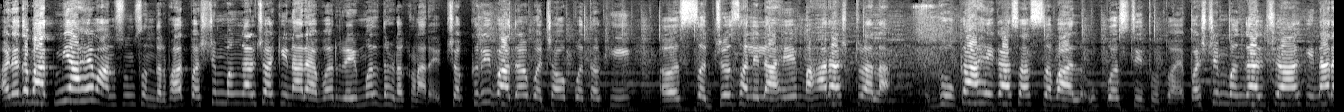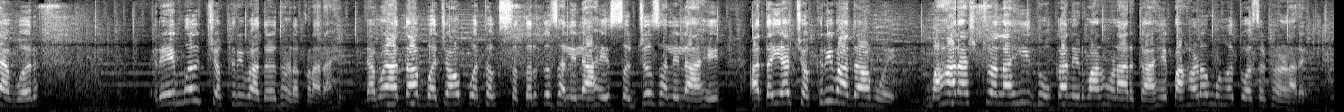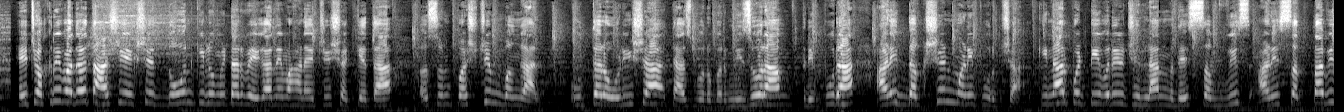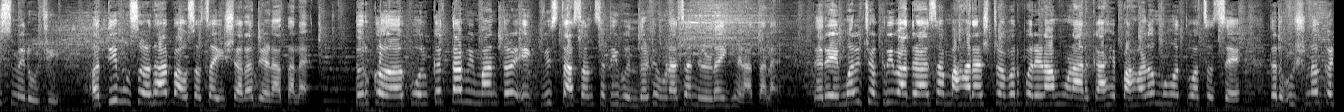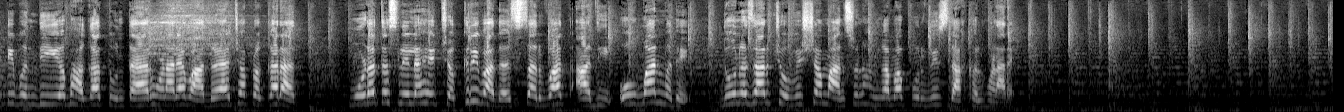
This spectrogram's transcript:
आणि आता बातमी आहे मान्सून संदर्भात. पश्चिम बंगालच्या किनाऱ्यावर रेमल धडकणार आहे. चक्रीवादळ बचाव पथक ही सज्ज झालेलं आहे. महाराष्ट्राला धोका आहे का असा सवाल उपस्थित होतो आहे पश्चिम बंगालच्या किनाऱ्यावर रेमल चक्रीवादळ धडकणार आहे. त्यामुळे आता बचाव पथक सतर्क झालेलं आहे सज्ज झालेलं आहे. आता या चक्रीवादळामुळे महाराष्ट्रालाही धोका निर्माण होणार का हे पाहणं महत्वाचं ठरणार आहे. हे चक्रीवादळ ताशी एकशे दोन किलोमीटर वेगाने वाहण्याची शक्यता असून पश्चिम बंगाल उत्तर ओडिशा त्याचबरोबर मिझोराम त्रिपुरा आणि दक्षिण मणिपूरच्या किनारपट्टीवरील जिल्ह्यांमध्ये सव्वीस आणि सत्तावीस मे रोजी अतिमुसळधार पावसाचा इशारा देण्यात आलाय. तर क- कोलकाता विमानतळ एकवीस तासांसाठी बंद ठेवण्याचा निर्णय घेण्यात आलाय. तर रेमल चक्रीवादळाचा महाराष्ट्रावर परिणाम होणार का हे पाहणं महत्वाचंच आहे. तर उष्णकटिबंधीय भागातून तयार होणाऱ्या वादळाच्या प्रकारात मोडत असलेलं हे चक्रीवादळ सर्वात आधी ओमानमध्ये दोन हजार चोवीसच्या मान्सून हंगामापूर्वीच दाखल होणार आहे.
